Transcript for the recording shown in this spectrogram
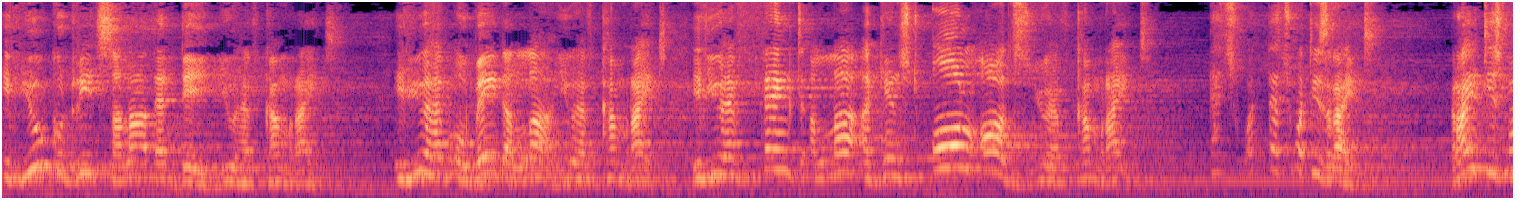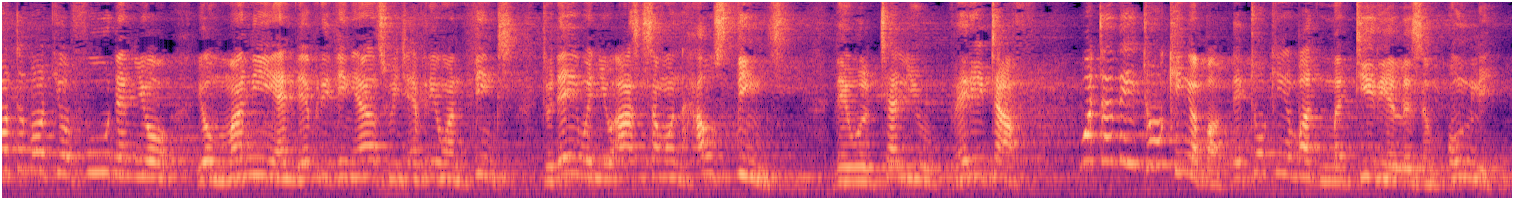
If you could read Salah that day, you have come right. If you have obeyed Allah, you have come right. If you have thanked Allah against all odds, you have come right. That's what, that's what is right. Right is not about your food and your, your money and everything else which everyone thinks. Today when you ask someone how's things, they will tell you very tough. What are they talking about? They're talking about materialism only.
